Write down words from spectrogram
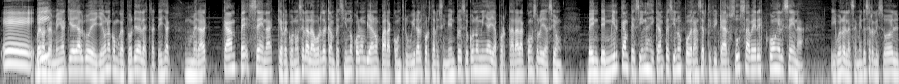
Eh, bueno, también aquí hay algo de, llega una convocatoria de la estrategia numeral campesina que reconoce la labor del campesino colombiano para contribuir al fortalecimiento de su economía y aportar a la consolidación 20.000 campesinas y campesinos podrán certificar sus saberes con el SENA. Y bueno, el lanzamiento se realizó el,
